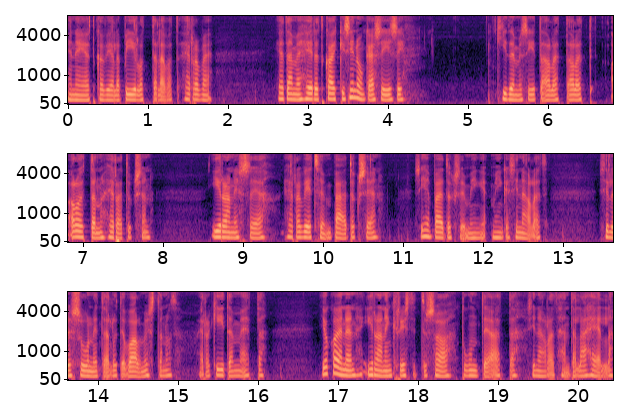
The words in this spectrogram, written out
ja ne, jotka vielä piilottelevat. Herra, me Jätämme heidät kaikki sinun käsiisi. Kiitämme siitä, että olet aloittanut herätyksen Iranissa ja Herra viet sen päätökseen, siihen päätökseen, mihinkä sinä olet sille suunnitellut ja valmistanut. Herra, kiitämme, että jokainen Iranin kristitty saa tuntea, että sinä olet häntä lähellä.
